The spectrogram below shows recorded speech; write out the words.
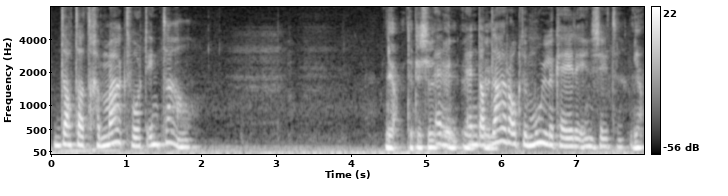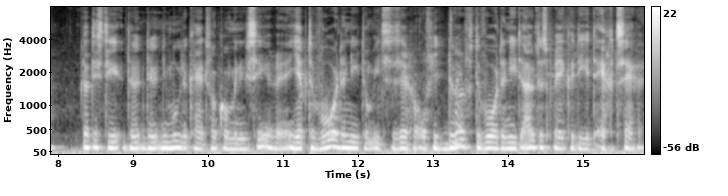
dat dat gemaakt wordt in taal. Ja, dat is een, En, een- en dat een- daar ook de moeilijkheden in zitten. Ja, dat is die, de, de, die moeilijkheid van communiceren. En je hebt de woorden niet om iets te zeggen, of je durft de woorden niet uit te spreken die het echt zeggen.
